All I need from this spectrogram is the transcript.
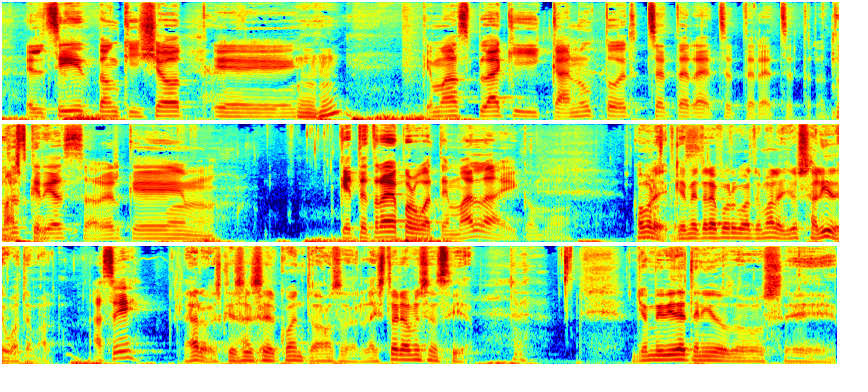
El Cid, Don Quixote, eh, ¿qué más? Blacky, Canuto, etcétera, etcétera, etcétera. Entonces querías saber qué, qué te trae por Guatemala y cómo... Hombre, ¿qué me trae por Guatemala? Yo salí de Guatemala. ¿Ah, sí? Claro, es que ese es el cuento. Vamos a ver, la historia es muy sencilla. Yo en mi vida he tenido dos... Eh,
